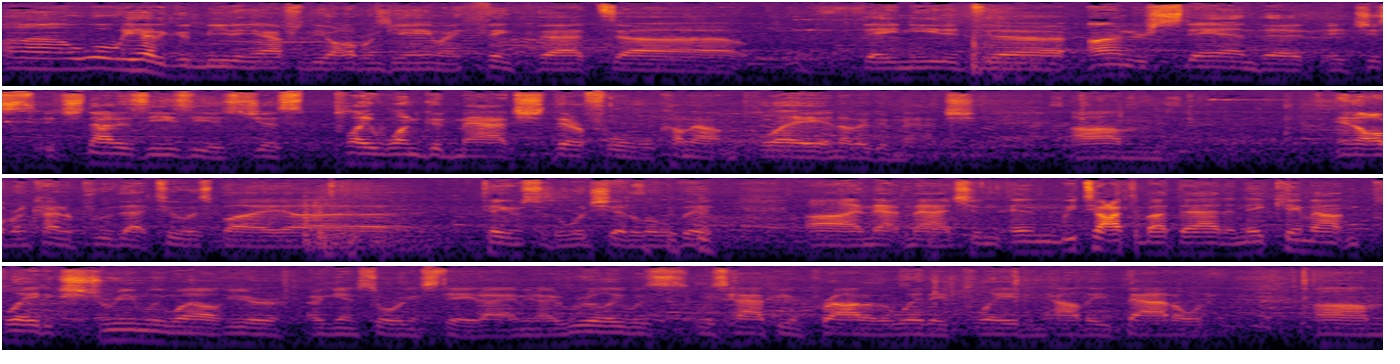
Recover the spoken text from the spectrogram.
Uh, well, we had a good meeting after the Auburn game. I think that uh, they needed to understand that it just it's not as easy as just play one good match. Therefore, we'll come out and play another good match. Um, and Auburn kind of proved that to us by uh, taking us to the woodshed a little bit uh, in that match. And, and, we talked about that, and they came out and played extremely well here against Oregon State. I, I mean, I really was, was happy and proud of the way they played and how they battled. Um,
